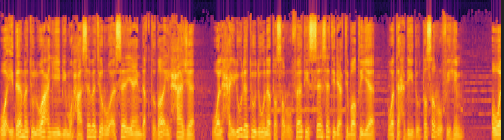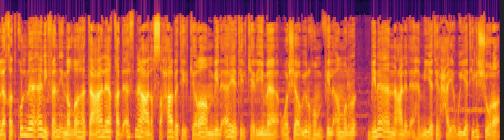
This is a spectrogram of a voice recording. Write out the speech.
وإدامة الوعي بمحاسبة الرؤساء عند اقتضاء الحاجة والحيلولة دون تصرفات الساسة الاعتباطية وتحديد تصرفهم. ولقد قلنا انفا إن الله تعالى قد أثنى على الصحابة الكرام بالآية الكريمة وشاورهم في الأمر بناء على الأهمية الحيوية للشورى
